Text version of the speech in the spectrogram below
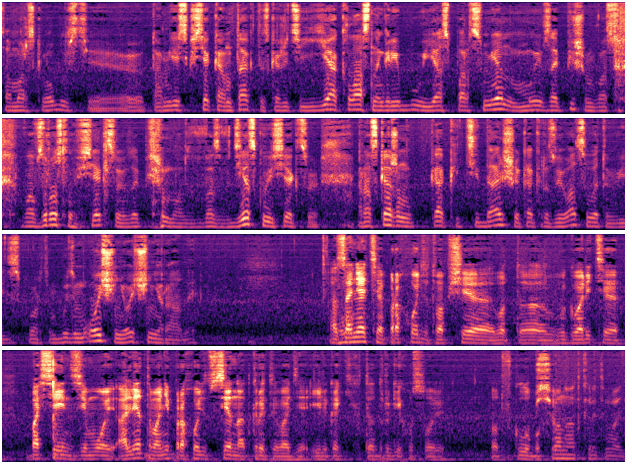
Самарской области. Там есть все контакты. Скажите, я классно грибу, я спортсмен. Мы запишем вас во взрослую секцию, запишем вас в детскую секцию. Расскажем, как идти дальше, как развиваться в этом виде спорта. Будем очень-очень рады. А занятия проходят вообще, вот э, вы говорите, бассейн зимой, а летом они проходят все на открытой воде или каких-то других условиях? Вот в клубах. Все на открытой воде.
